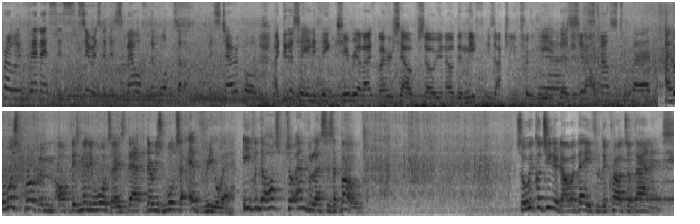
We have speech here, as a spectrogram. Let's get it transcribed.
Problem in Venice is seriously the smell of the water. It's terrible. I didn't say anything. She realized by herself. So you know, the myth is actually true. Yeah, it does it smell. just smells too bad. And the worst problem of this smelly water is that there is water everywhere. Even the hospital ambulance is abode. So we continued our day through the crowds of Venice,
